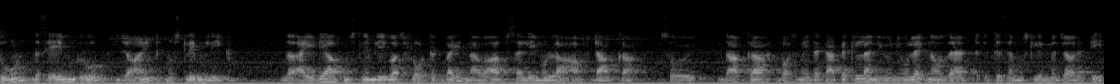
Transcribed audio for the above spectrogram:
Soon the same group joined Muslim League. The idea of Muslim League was floated by Nawab Salimullah of Dhaka. So Dhaka was made the capital and you knew like now that it is a Muslim majority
